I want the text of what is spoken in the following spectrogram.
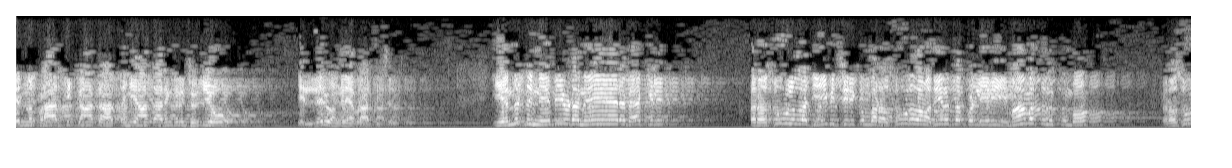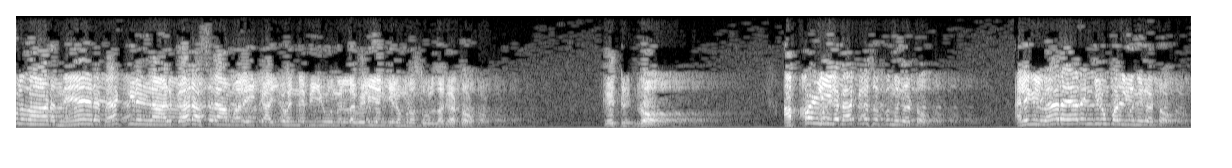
എന്ന് പ്രാർത്ഥിക്കാത്ത അത്തഹിയാത്ത ആരെങ്കിലും ചൊല്ലിയോ? എല്ലാവരും അങ്ങനെയാ പ്രാർത്ഥിച്ചത്. എന്നിട്ട് നബിയുടെ നേരെ ബാക്കിൽ റസൂലുള്ള ജീവിച്ചിരിക്കുമ്പോ റസൂലുള്ള മദീനത്തെ പള്ളിയിൽ ഇമാമത്ത് നിൽക്കുമ്പോ റസൂലുള്ളയുടെ നേരെ ബാക്കിലുള്ള ആൾക്കാർ അസ്സലാം അലൈക്ക് അയ്യുഹൻ നബിയു എന്നുള്ള വിളിയെങ്കിലും റസൂലുള്ള കേട്ടോ? കേട്ടിട്ടുണ്ടോ? അപ്പള്ളിയിലെ ബാക്കിലെ സ്വപ്നം കേട്ടോ? അല്ലെങ്കിൽ വേറെ ഏതെങ്കിലും പള്ളിയിൽ നിന്ന് കേട്ടോ?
